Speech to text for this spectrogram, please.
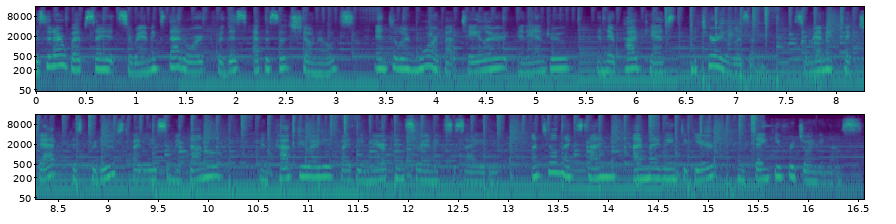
Visit our website at ceramics.org for this episode's show notes and to learn more about Taylor and Andrew and their podcast, Materialism. Ceramic Tech Chat is produced by Lisa McDonald and copyrighted by the American Ceramic Society. Until next time, I'm Eileen De Guire, and thank you for joining us.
